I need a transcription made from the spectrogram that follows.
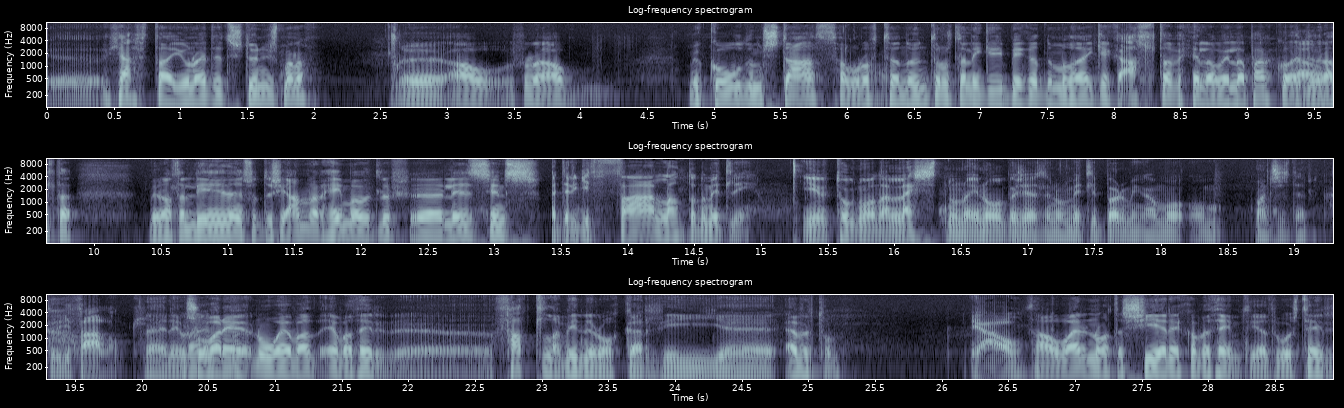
uh, hjarta United stuðnismanna uh, á svona á mjög góðum stað, það voru oft þarna undanústalengið í byggarnum og það gekk alltaf vel á Villapark og þetta er alltaf mér er alltaf liðið eins og sé annar heimavöllur uh, liðsins. Þetta er ekki það langt á það milli. Ég tók nú að lest núna í nú milli Birmingham og, og Manchester. Þetta er ekki það langt. Nei, nei, og svo var ég, nú ef að, ef að þeir uh, falla vinnir okkar í uh, Everton Já, þá væri nú að sér eitthvað með þeim því að þú veist, þeir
